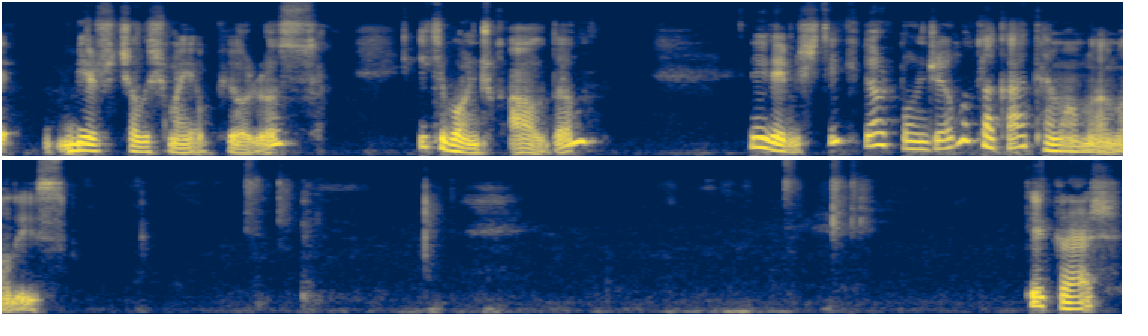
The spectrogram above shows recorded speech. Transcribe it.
e, bir çalışma yapıyoruz. İki boncuk aldım. Ne demiştik? Dört boncuğu mutlaka tamamlamalıyız. Tekrar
